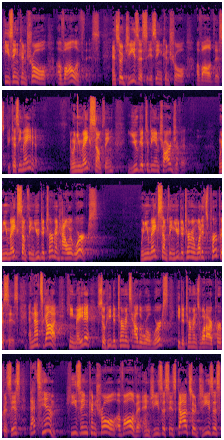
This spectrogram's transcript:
He's in control of all of this. And so Jesus is in control of all of this because He made it. And when you make something, you get to be in charge of it. When you make something, you determine how it works. When you make something, you determine what its purpose is. And that's God. He made it, so He determines how the world works. He determines what our purpose is. That's Him. He's in control of all of it. And Jesus is God, so Jesus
